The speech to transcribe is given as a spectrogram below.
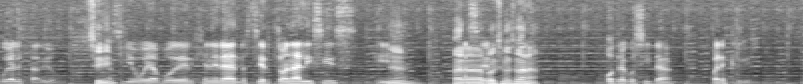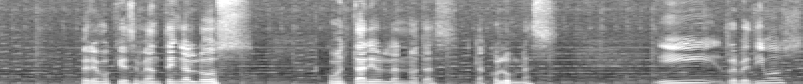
voy al estadio, sí, así que voy a poder generar cierto análisis y ¿eh? para la próxima semana. otra cosita para escribir. Esperemos que se mantengan los comentarios, las notas, las columnas. Y repetimos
